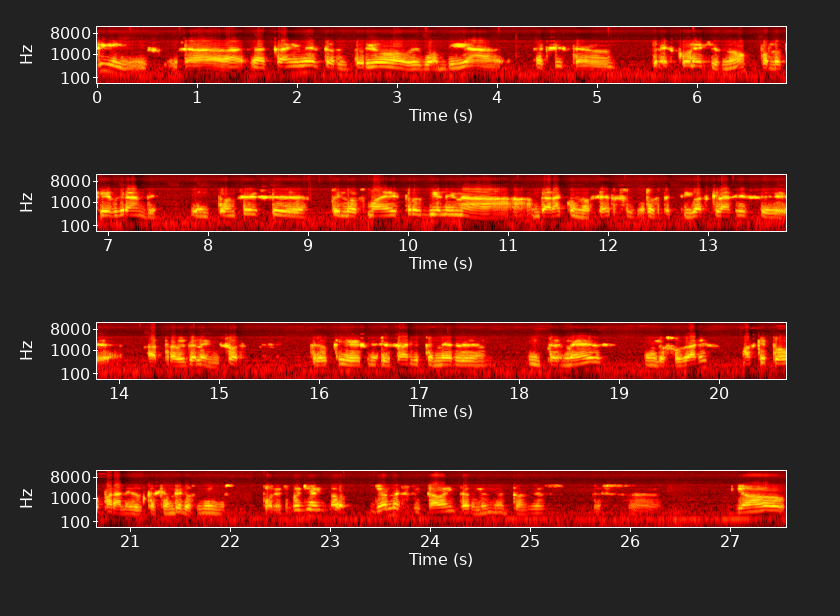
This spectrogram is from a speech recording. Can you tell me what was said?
Sí, o sea, acá en el territorio de Guambía existen tres colegios, ¿no? Por lo que es grande. Entonces, eh, pues los maestros vienen a dar a conocer sus respectivas clases eh, a través de la emisora. Creo que es necesario tener eh, internet en los hogares, más que todo para la educación de los niños. Por eso yo, yo necesitaba internet, entonces pues eh, yo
